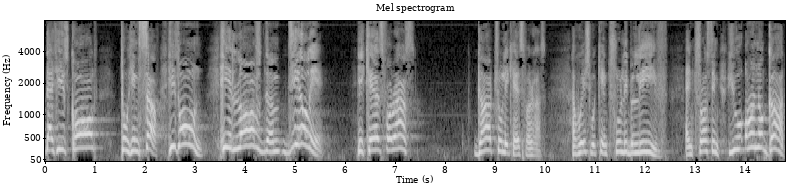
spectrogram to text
that he's called to himself, his own. He loves them dearly. He cares for us. God truly cares for us. I wish we can truly believe and trust Him. You honor God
